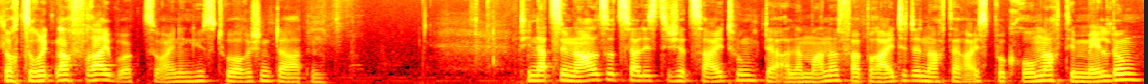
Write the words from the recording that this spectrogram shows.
Doch zurück nach Freiburg zu einigen historischen Daten. Die nationalsozialistische Zeitung Der Alemanne verbreitete nach der Reichspogromnacht die Meldung,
